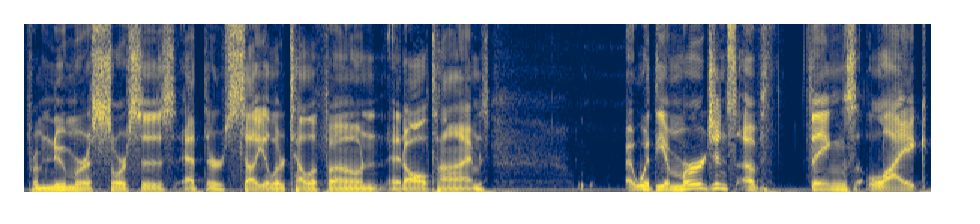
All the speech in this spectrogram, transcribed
from numerous sources at their cellular telephone at all times. With the emergence of things like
